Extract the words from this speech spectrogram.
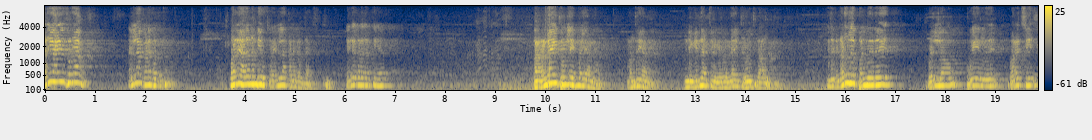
அதிகாரிகள் சொல்றாங்க எல்லாம் கணக்கெடுத்துட்டாங்க உடனே அதை நம்பி விட்டுறேன் எல்லாம் கணக்கெடுத்தாச்சு எங்க கணக்கெடுத்தீங்க நான் ரெண்டாயிரத்தி ஒண்ணுல எம்எல்ஏ ஆனேன். மந்திரி ஆனேன். இன்னைக்கு என்ன ரெண்டாயிரத்தி இருபத்தி நாலு. இதுக்கு நடுவில் பல்வேறு வெள்ளம் புயல் வறட்சி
